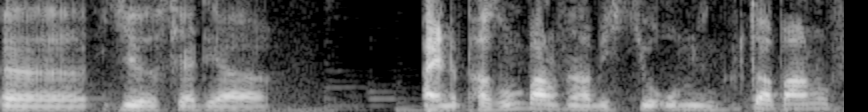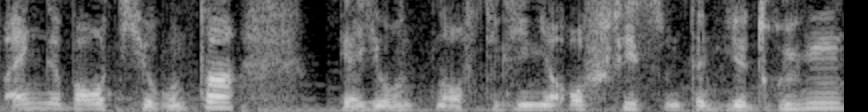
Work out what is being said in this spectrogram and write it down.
äh, hier ist ja der eine Personenbahnhof, dann habe ich hier oben den Güterbahnhof eingebaut, hier runter, der hier unten auf die Linie aufschließt und dann hier drüben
